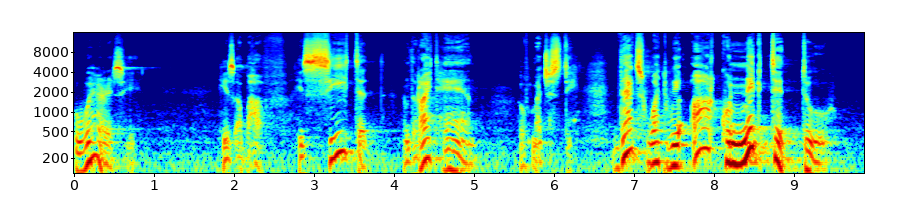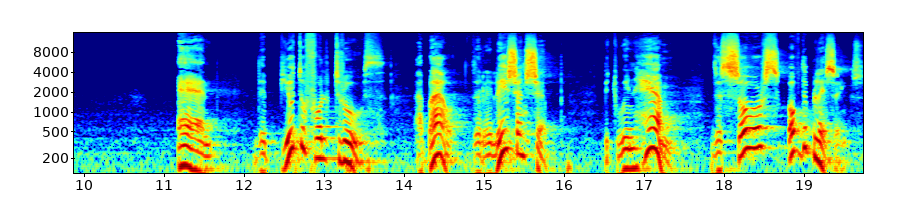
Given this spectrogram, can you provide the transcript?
Where is He? He's above. He's seated on the right hand of majesty. That's what we are connected to. And the beautiful truth about the relationship between Him, the source of the blessings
